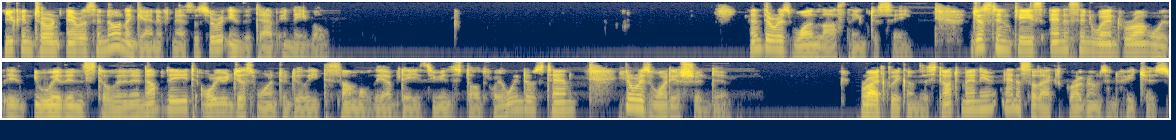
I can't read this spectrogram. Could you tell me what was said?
You can turn everything on again if necessary in the tab Enable. And there is one last thing to say. Just in case anything went wrong with, it, with installing an update or you just want to delete some of the updates you installed for Windows 10, here is what you should do. Right-click on the Start menu and select Programs and Features.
